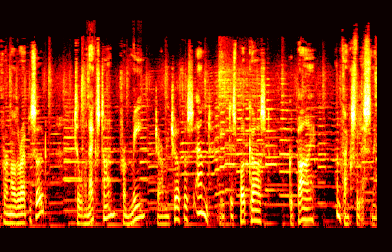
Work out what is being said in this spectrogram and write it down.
for another episode. Till the next time, from me, Jeremy Cherfas, and Eat This Podcast, goodbye, and thanks for listening.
